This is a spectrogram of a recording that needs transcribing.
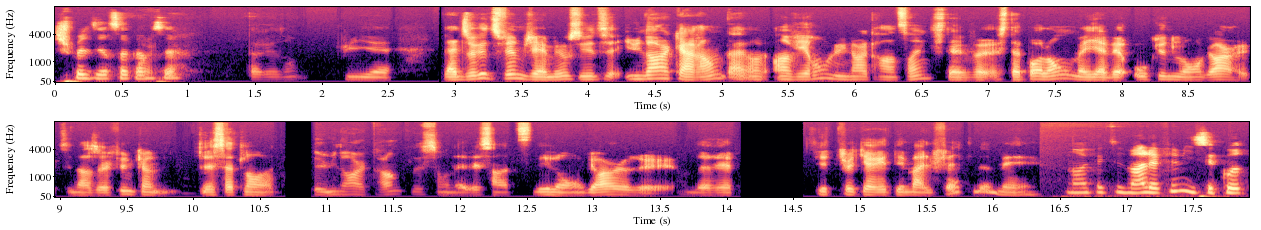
Je peux dire ça comme ça. T'as raison. Puis, euh, la durée du film, j'ai aimé aussi. 1h40 environ, 1h35. C'était pas long, mais il n'y avait aucune longueur. dans un film comme de cette longueur, de 1h30, si on avait senti des longueurs, euh, on aurait des trucs auraient été mal faits, là, mais. Non, effectivement, le film, il s'écoute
